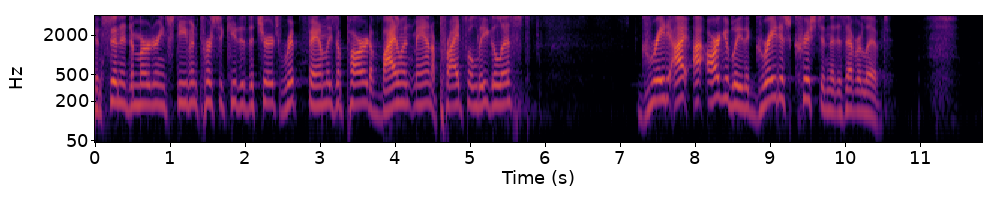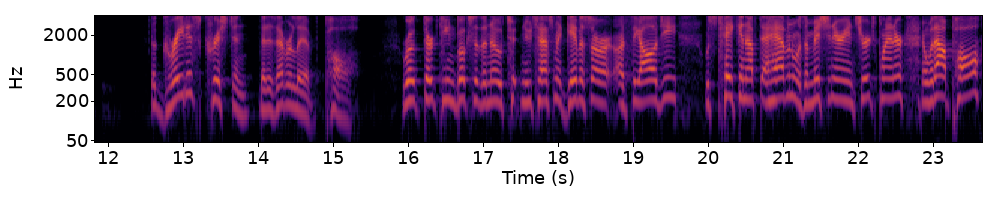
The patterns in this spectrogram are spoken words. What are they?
consented to murdering Stephen, persecuted the church, ripped families apart, a violent man, a prideful legalist. Great, I, I, arguably the greatest Christian that has ever lived. The greatest Christian that has ever lived, Paul wrote 13 books of the New Testament, gave us our, our theology, was taken up to heaven, was a missionary and church planter. And without Paul,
